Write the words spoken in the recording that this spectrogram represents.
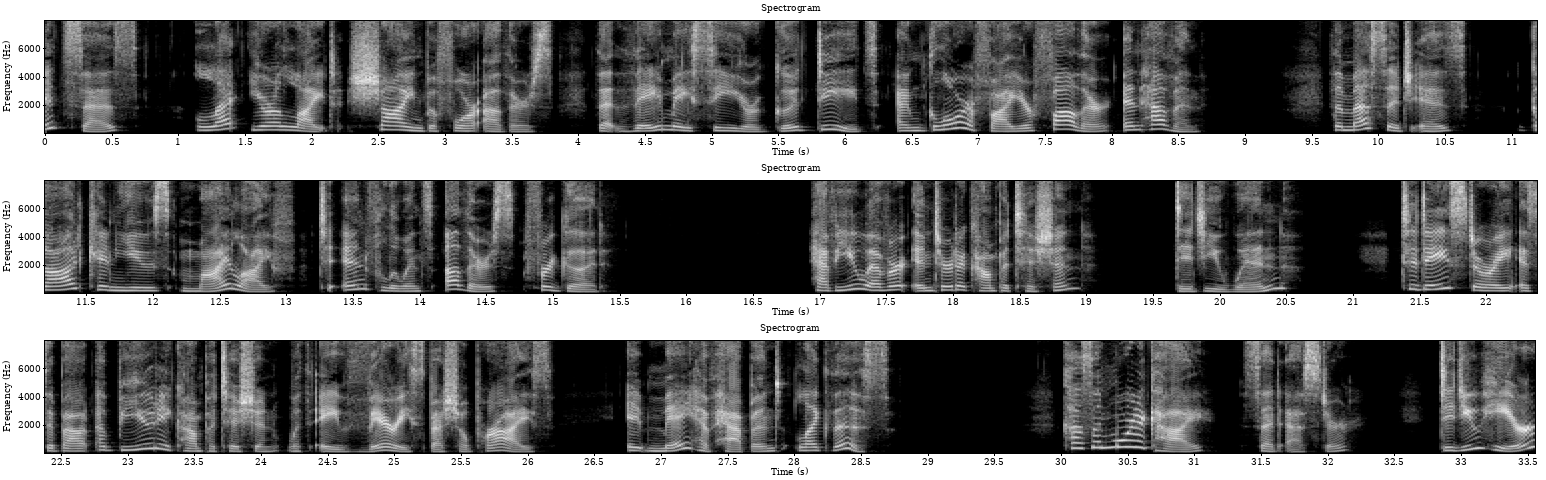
It says, Let your light shine before others, that they may see your good deeds and glorify your Father in heaven. The message is God can use my life to influence others for good. Have you ever entered a competition? Did you win? Today's story is about a beauty competition with a very special prize. It may have happened like this Cousin Mordecai, said Esther, did you hear?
